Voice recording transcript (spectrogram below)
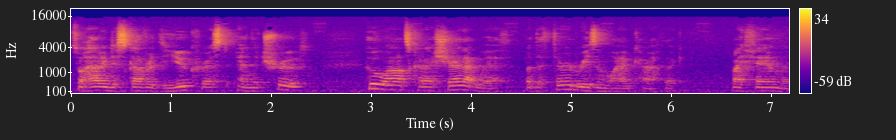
So having discovered the Eucharist and the truth, who else could I share that with but the third reason why I'm Catholic? My family.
